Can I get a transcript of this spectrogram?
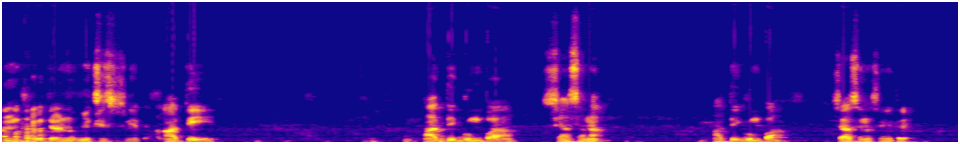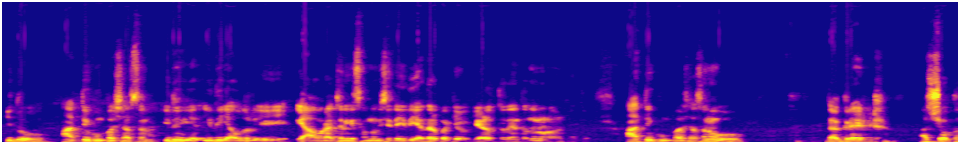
ನಮ್ಮ ತರಗತಿಗಳನ್ನು ವೀಕ್ಷಿಸಿ ಸ್ನೇಹಿತರೆ. ಅತಿ ಅತಿ ಗುಂಪ ಶಾಸನ. ಅತಿ ಗುಂಪ ಶಾಸನ ಸ್ನೇಹಿತರೆ. ಇದು ಅತಿ ಗುಂಪ ಶಾಸನ. ಇದು ಇದು ಯಾವ್ದ್ರ ಯಾವ ರಾಜನಿಗೆ ಸಂಬಂಧಿಸಿದೆ, ಇದು ಎದರ ಬಗ್ಗೆ ಹೇಳುತ್ತದೆ ಅಂತಂದು ನೋಡೋಣ ಸ್ನೇಹಿತರೆ. ಅತಿ ಗುಂಪ ಶಾಸನವು ದ ಗ್ರೇಟ್ ಅಶೋಕ.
